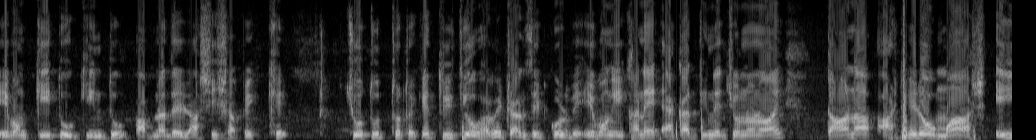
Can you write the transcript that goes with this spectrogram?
এবং কেতু কিন্তু আপনাদের রাশি সাপেক্ষে চতুর্থ থেকে তৃতীয়ভাবে ট্রানজিট করবে এবং এখানে একাধ দিনের জন্য নয়, টানা আঠেরো মাস এই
